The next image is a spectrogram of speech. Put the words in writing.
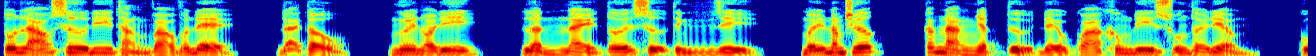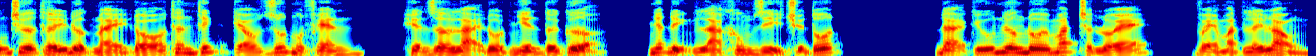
Tôn lão sư đi thẳng vào vấn đề, đại tẩu, ngươi nói đi, lần này tới sự tình gì, mấy năm trước, các nàng nhật tử đều quá không đi xuống thời điểm, cũng chưa thấy được này đó thân thích kéo rút một phen, hiện giờ lại đột nhiên tới cửa, nhất định là không gì chuyện tốt. Đại cứu nương đôi mắt chật lóe, vẻ mặt lấy lòng,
